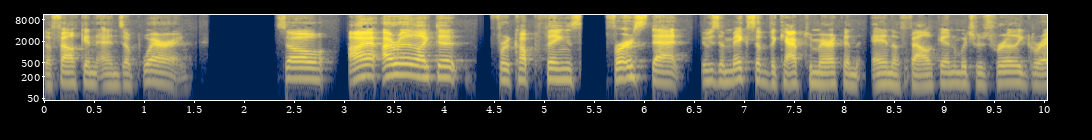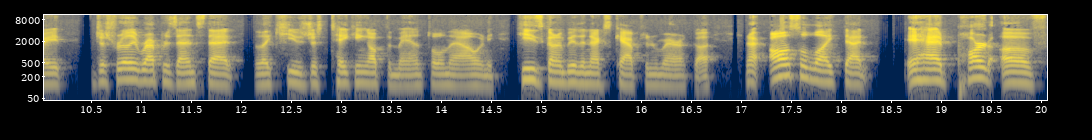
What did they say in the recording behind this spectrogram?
the Falcon ends up wearing. So I I really liked it for a couple things. First, that it was a mix of the Captain America and- the Falcon, which was really great. Just really represents that like he's just taking up the mantle now, and he, he's going to be the next Captain America. And I also like that it had part of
